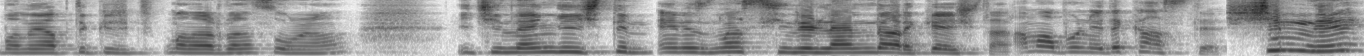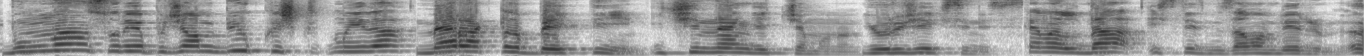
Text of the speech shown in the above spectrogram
bana yaptığı kışkırtmalardan sonra İçinden geçtim. En azından sinirlendi arkadaşlar. Ama abone de kastı. Şimdi bundan sonra yapacağım büyük kışkırtmayı da merakla bekleyin. İçinden geçeceğim onun. Göreceksiniz. Kanalı da istediğim zaman veririm. Ee,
